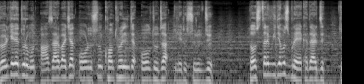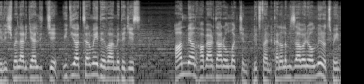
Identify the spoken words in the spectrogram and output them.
bölgede durumun Azerbaycan ordusunun kontrolünde olduğu da ileri sürüldü. Dostlarım videomuz buraya kadardı. Gelişmeler geldikçe video aktarmaya devam edeceğiz. An be an haberdar olmak için lütfen kanalımıza abone olmayı unutmayın.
